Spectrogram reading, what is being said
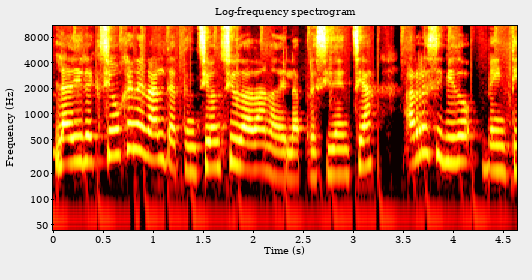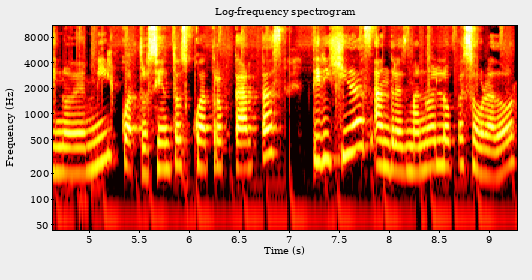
La Dirección General de Atención Ciudadana de la Presidencia ha recibido 29.404 cartas dirigidas a Andrés Manuel López Obrador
